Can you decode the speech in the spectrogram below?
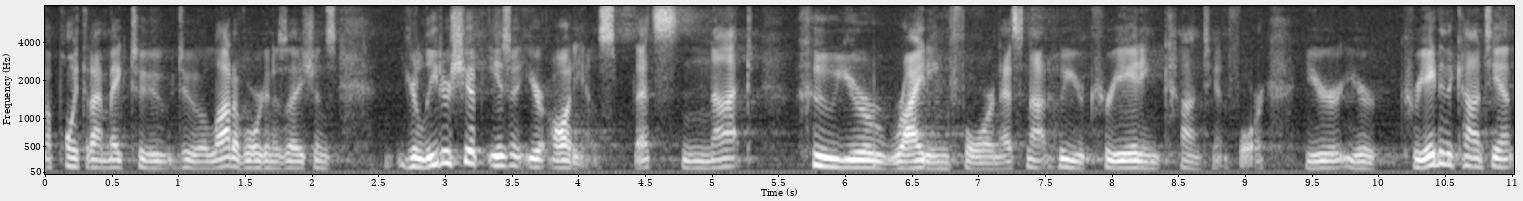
a point that I make to, to a lot of organizations your leadership isn't your audience. That's not who you're writing for, and that's not who you're creating content for. You're, you're creating the content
